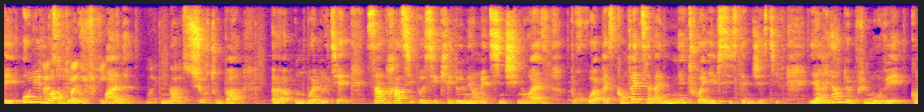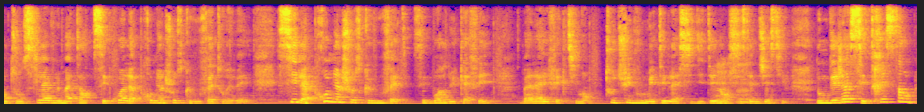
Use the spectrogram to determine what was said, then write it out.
et au lieu de boire de l'eau froide, non, surtout pas, euh, on boit de l'eau tiède. C'est un principe aussi qui est donné en médecine chinoise. Pourquoi? Parce qu'en fait, ça va nettoyer le système digestif. Il n'y a rien de plus mauvais quand on se lève le matin. C'est quoi la première chose que vous faites au réveil? Si la première chose que vous faites, c'est de boire du café, bah là, effectivement, tout de suite, vous mettez de l'acidité dans le mm, système digestif. Donc déjà, c'est très simple.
